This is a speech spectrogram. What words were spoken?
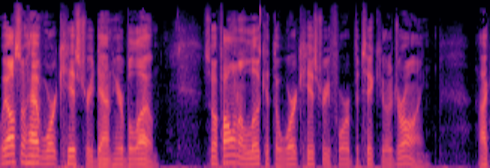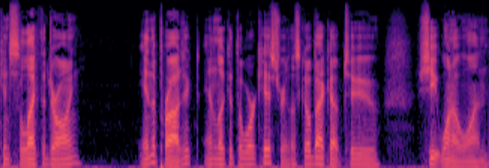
We also have work history down here below. So if I want to look at the work history for a particular drawing, I can select the drawing in the project and look at the work history. Let's go back up to sheet 101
